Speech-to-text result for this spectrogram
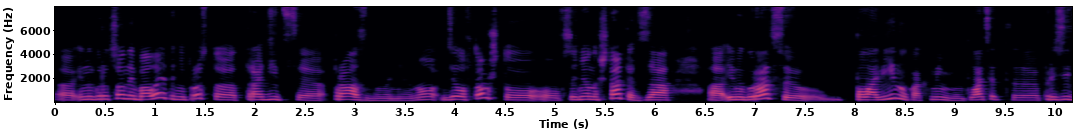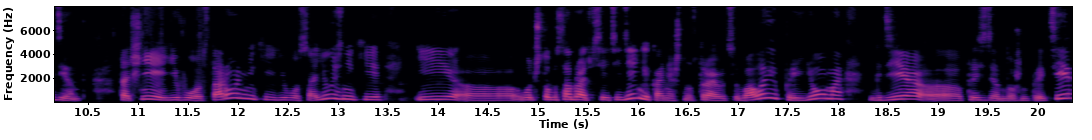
Инаугурационные балы – это не просто традиция празднования, но дело в том, что в Соединенных Штатах за инаугурацию половину, как минимум, платит э, президент точнее его сторонники, его союзники. И э, вот чтобы собрать все эти деньги, конечно, устраиваются балы, приемы, где э, президент должен прийти,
